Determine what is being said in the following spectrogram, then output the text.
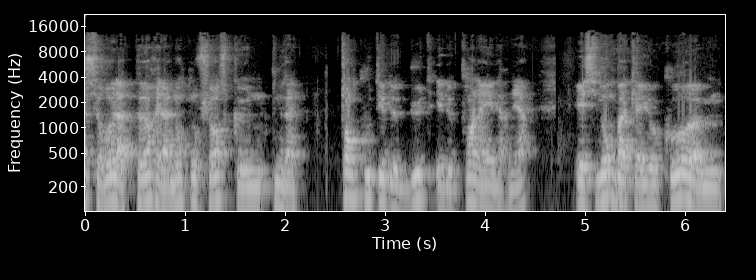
sur eux la peur et la non-confiance que nous a tant coûté de buts et de points l'année dernière. Et sinon, Bakayoko, euh,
